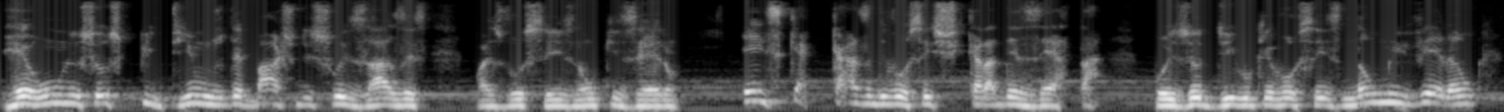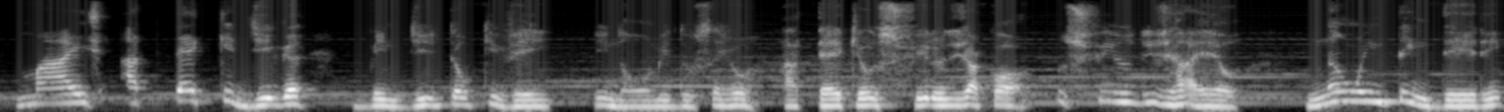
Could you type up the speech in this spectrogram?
reúne os seus pintinhos debaixo de suas asas, mas vocês não quiseram. Eis que a casa de vocês ficará deserta, pois eu digo que vocês não me verão mais até que diga: Bendito é o que vem em nome do Senhor. Até que os filhos de Jacó, os filhos de Israel, não entenderem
